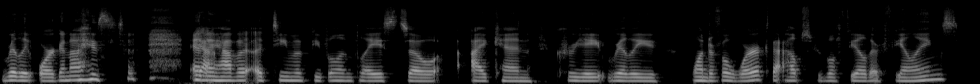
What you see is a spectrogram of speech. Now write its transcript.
really organized and yeah. I have a, a team of people in place so I can create really wonderful work that helps people feel their feelings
